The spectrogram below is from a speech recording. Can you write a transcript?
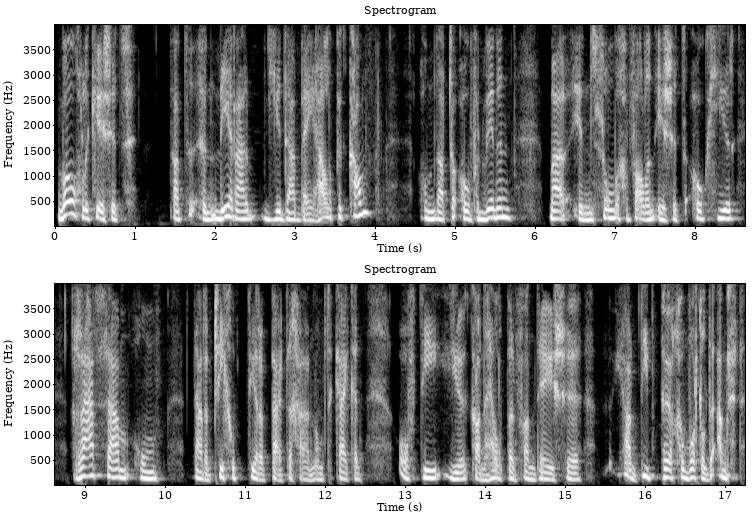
Mogelijk is het dat een leraar je daarbij helpen kan om dat te overwinnen. Maar in sommige gevallen is het ook hier raadzaam om naar een psychotherapeut te gaan. Om te kijken of die je kan helpen van deze ja, diep gewortelde angst.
